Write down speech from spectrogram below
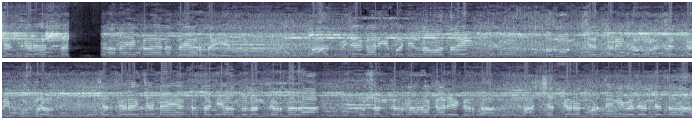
शेतकऱ्यांसाठी हे कळायला तयार नाहीये. आज विजय गाडगे पाटील नावाचा एक तरुण शेतकरी तरुण शेतकरी पुत्र शेतकऱ्यांच्या न्याय हक्कासाठी आंदोलन करणारा पोषण करणारा कार्यकर्ता आज शेतकऱ्यांप्रती निवेदन देताना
